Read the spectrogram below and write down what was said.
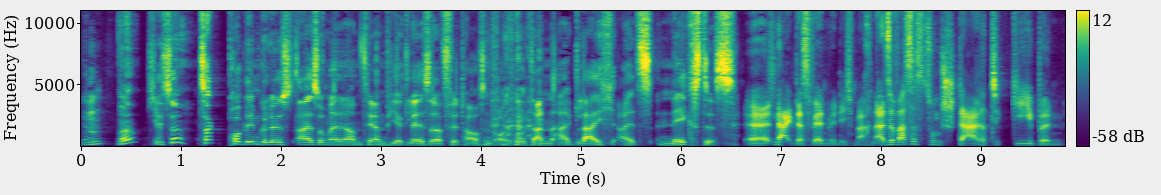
Mhm. Na, siehst du? Zack, Problem gelöst. Also, meine Damen und Herren, Biergläser für 1000 Euro dann gleich als nächstes. Äh, nein, das werden wir nicht machen. Also, was es zum Start geben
